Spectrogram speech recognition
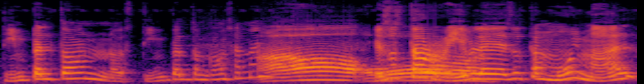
Timpleton, o Timpleton, ¿cómo se llama? Oh, Eso oh. está horrible, eso está muy mal.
